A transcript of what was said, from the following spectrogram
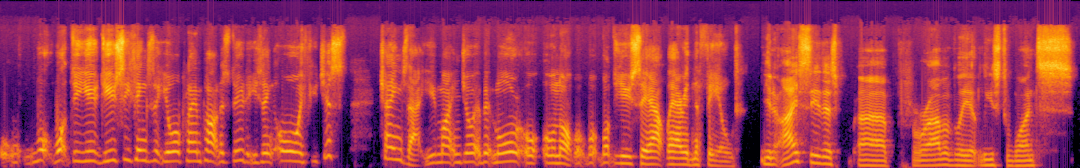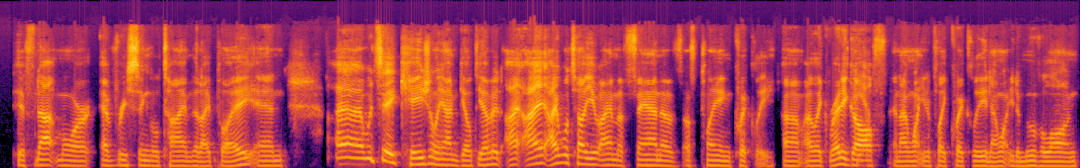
What what do you do? You see things that your playing partners do that you think, oh, if you just change that, you might enjoy it a bit more, or, or not? What, what what do you see out there in the field? You know, I see this uh, probably at least once, if not more, every single time that I play. And I would say occasionally I'm guilty of it. I, I, I will tell you, I'm a fan of, of playing quickly. Um, I like ready golf and I want you to play quickly and I want you to move along.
